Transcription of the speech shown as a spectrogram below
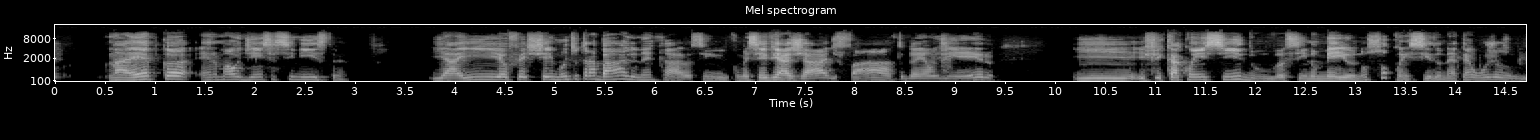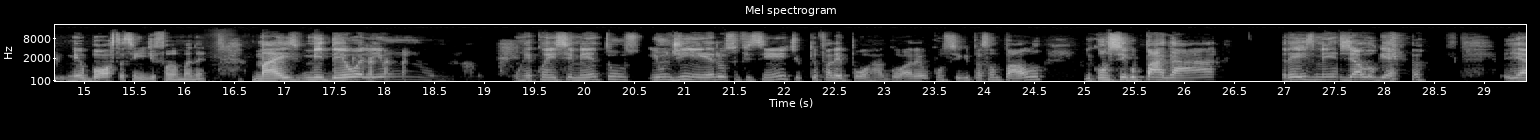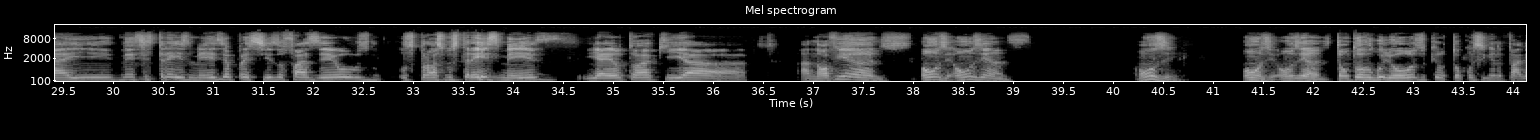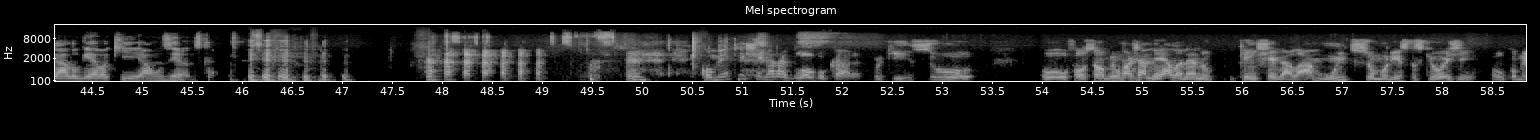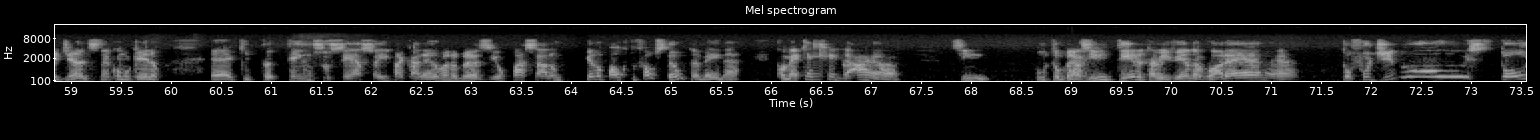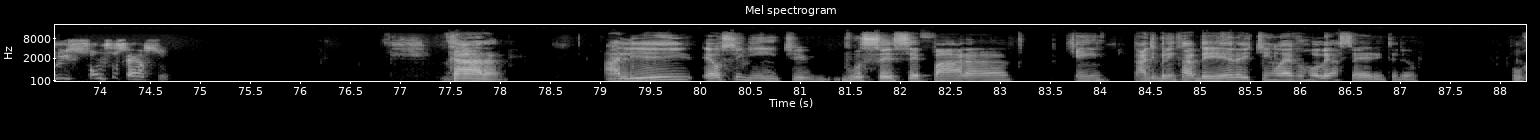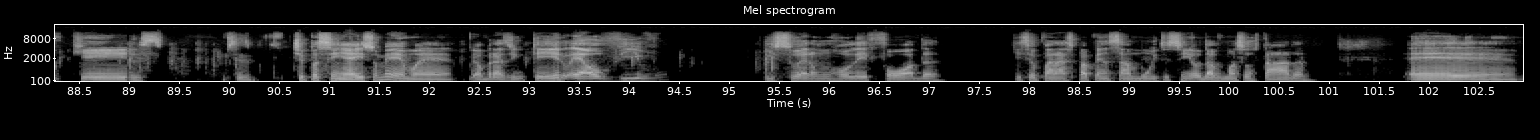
na época, era uma audiência sinistra. E aí eu fechei muito trabalho, né, cara? Assim, comecei a viajar de fato, ganhar um dinheiro e, e ficar conhecido, assim, no meio. Eu não sou conhecido, né? Até hoje eu meio bosta, assim, de fama, né? Mas me deu ali um, um reconhecimento e um dinheiro suficiente, porque eu falei, porra, agora eu consigo ir para São Paulo e consigo pagar três meses de aluguel. E aí, nesses três meses, eu preciso fazer os, os próximos três meses. E aí eu tô aqui há, há nove anos. Onze, onze anos. Onze? Onze, onze anos. Então, tô orgulhoso que eu tô conseguindo pagar aluguel aqui há 11 anos, cara. Como é que é chegar na Globo, cara? Porque isso. O, Faustão abriu uma janela, né? No quem chega lá, muitos humoristas que hoje, ou comediantes, né? Como queiram, é, que tem um sucesso aí pra caramba no Brasil, passaram pelo palco do Faustão também, né? Como é que é chegar, assim, puta, o Brasil inteiro tá me vendo, agora é. é tô fudido ou estouro e sou um sucesso. Cara, ali é o seguinte: você separa quem tá de brincadeira e quem leva o rolê a sério, entendeu? Porque, tipo assim, é isso mesmo, é, é o Brasil inteiro, é ao vivo. Isso era um rolê foda, que se eu parasse pra pensar muito, assim, eu dava uma surtada. É,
